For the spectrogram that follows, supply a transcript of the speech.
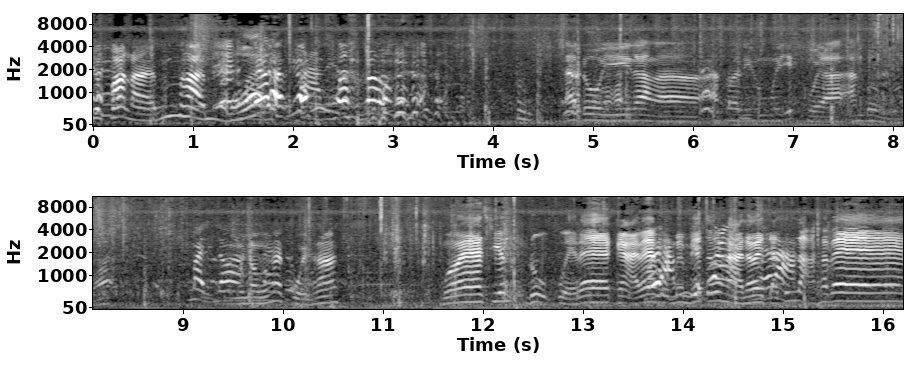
dưới phát này hai bố Đã đôi rằng à ăn rồi đi mới ít của ăn bự. đó một nhóm những củi ha mua e chiên đủ củi le ngại le mình biết tới hà nơi chả cũng lạ ha về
